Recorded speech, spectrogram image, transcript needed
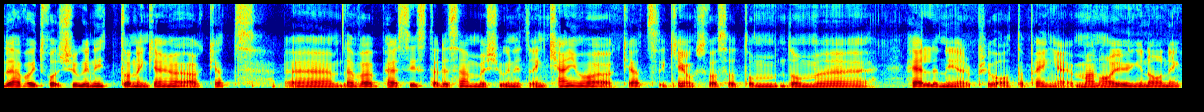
det här var ju 2019, den kan ju ha ökat. Eh, det var per sista december 2019, den kan ju ha ökat. Det kan ju också vara så att de, de eh, häller ner privata pengar. Man har ju ingen aning.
